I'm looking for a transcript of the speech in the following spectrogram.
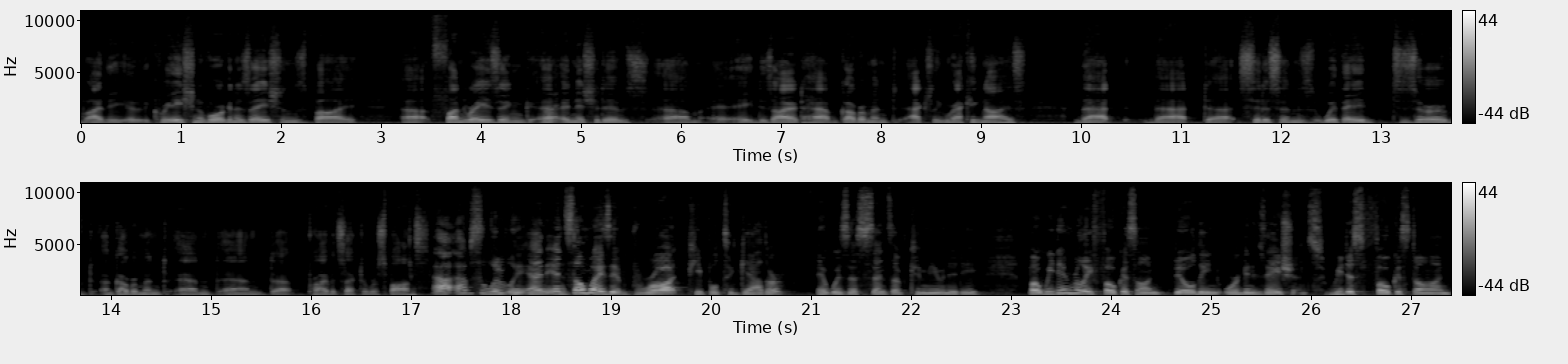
by the, uh, the creation of organizations, by uh, fundraising uh, Right. initiatives, um, a, a desire to have government actually recognize that that uh, citizens with AIDS deserved a government and and uh, private sector response. A- absolutely. And in some ways, it brought people together. It was a sense of community. But we didn't really focus on building organizations. We just focused on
